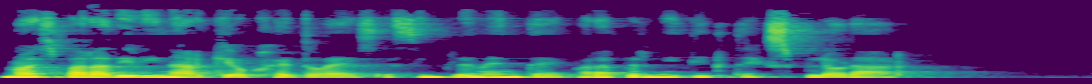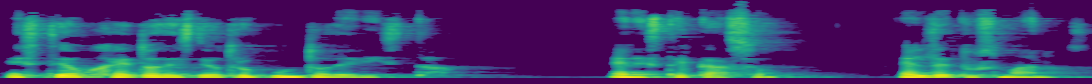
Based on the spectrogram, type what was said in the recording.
No es para adivinar qué objeto es, es simplemente para permitirte explorar este objeto desde otro punto de vista, en este caso, el de tus manos.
